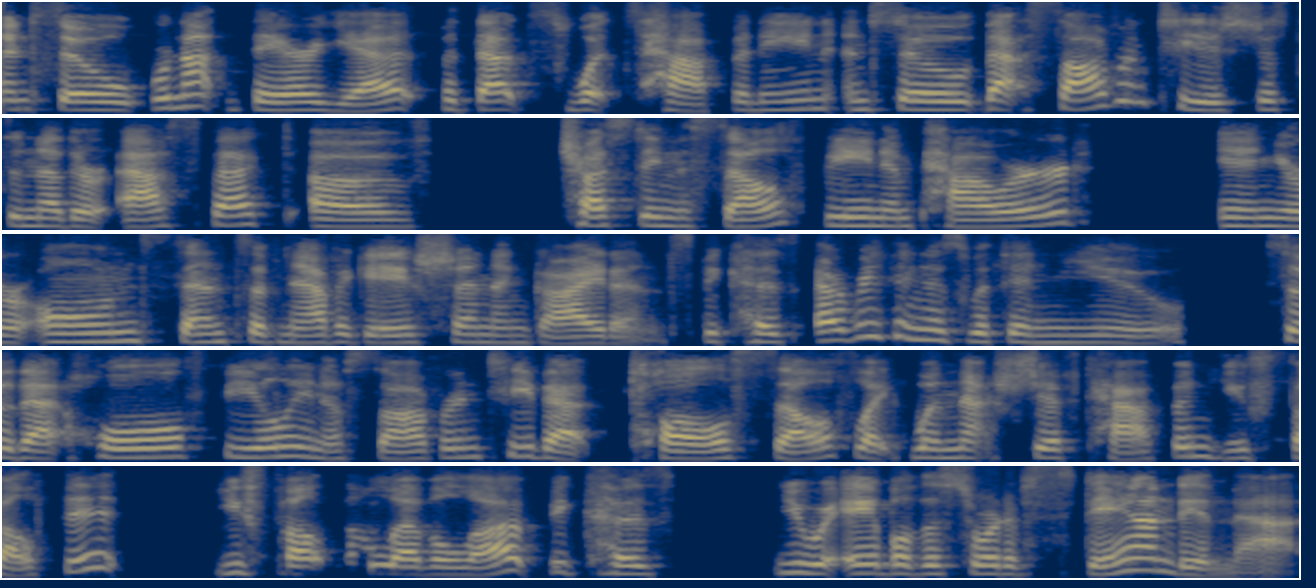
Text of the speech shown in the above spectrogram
And so we're not there yet, but that's what's happening. And so that sovereignty is just another aspect of trusting the self, being empowered, in your own sense of navigation and guidance because everything is within you. So that whole feeling of sovereignty, that tall self, like when that shift happened, you felt it. You felt the level up because you were able to sort of stand in that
